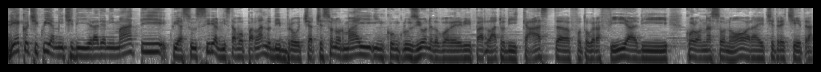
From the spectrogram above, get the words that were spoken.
Rieccoci qui amici di Radio Animati, qui a Sul Serial vi stavo parlando di Broadchurch e sono ormai in conclusione dopo avervi parlato di cast, fotografia, di colonna sonora eccetera eccetera.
